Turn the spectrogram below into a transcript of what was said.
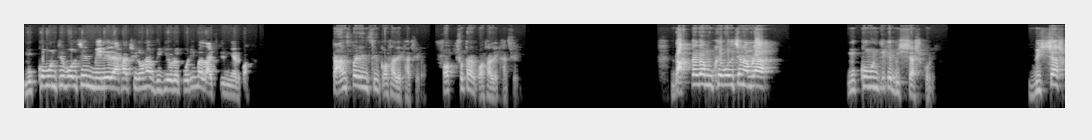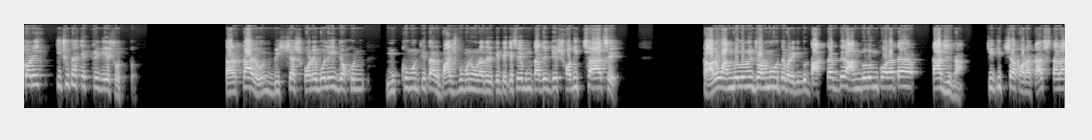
মুখ্যমন্ত্রী বলছেন, মেলে লেখা ছিল না ভিডিও রেকর্ডিং বা লাইভ স্ট্রিমিং এর কথা। ট্রান্সপারেন্সির কথা লেখা ছিল, স্বচ্ছতার কথা লেখা ছিল। ডাক্তাররা মুখে বলছেন, আমরা মুখ্যমন্ত্রীকে বিশ্বাস করি। বিশ্বাস করে কিছুটা ক্ষেত্রে গিয়ে সত্য। তার কারণ বিশ্বাস করে বলেই যখন মুখ্যমন্ত্রী তার বাসভবনে ওনাদেরকে ডেকেছে এবং তাদের যে সদিচ্ছা আছে, কারও আন্দোলনের জন্ম হতে পারে, কিন্তু ডাক্তারদের আন্দোলন করাটা কাজ না, চিকিৎসা করা কাজ। তারা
